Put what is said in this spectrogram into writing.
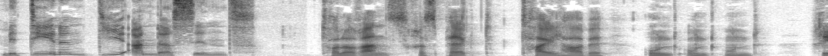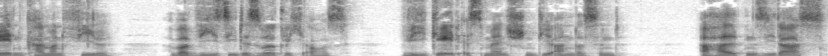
Mit denen, die anders sind. Toleranz, Respekt, Teilhabe und, und, und. Reden kann man viel. Aber wie sieht es wirklich aus? Wie geht es Menschen, die anders sind? Erhalten sie das?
